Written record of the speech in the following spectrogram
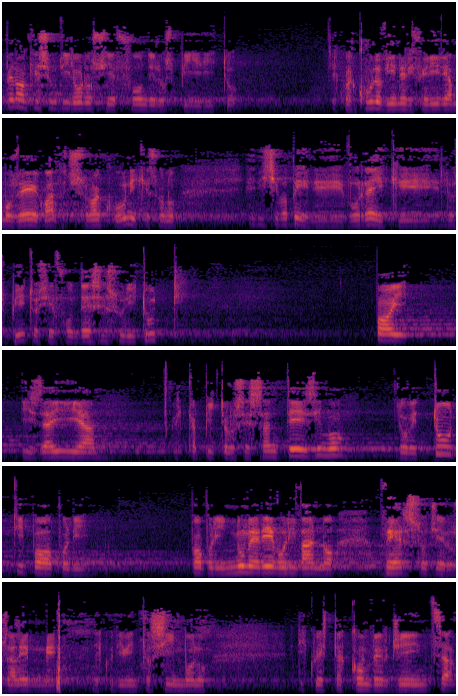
però anche su di loro si effonde lo spirito. E qualcuno viene a riferire a Mosè, guarda, ci sono alcuni che sono... E dice, va bene, vorrei che lo spirito si effondesse su di tutti. Poi Isaia, il capitolo sessantesimo, dove tutti i popoli, popoli innumerevoli vanno verso Gerusalemme ecco, diventa simbolo di questa convergenza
